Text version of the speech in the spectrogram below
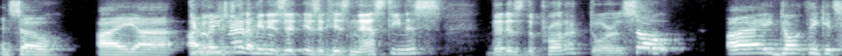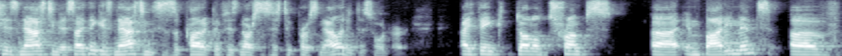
And so I uh Do you I believe registered- that? I mean, is it is it his nastiness that is the product, or is So I don't think it's his nastiness. I think his nastiness is a product of his narcissistic personality disorder. I think Donald Trump's uh, embodiment of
